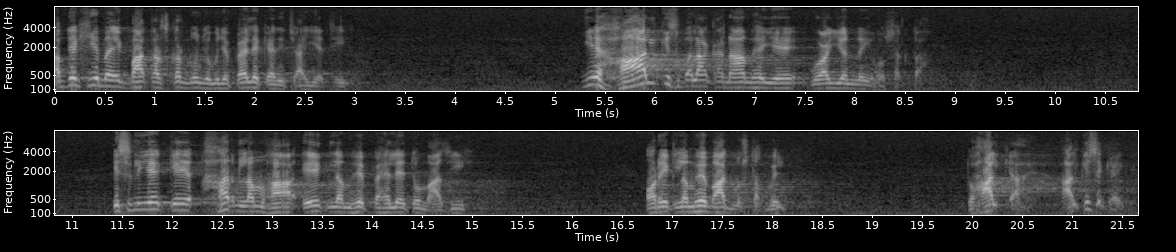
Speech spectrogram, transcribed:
अब देखिए, मैं एक बात अर्ज़ कर दूँ जो मुझे पहले कहनी चाहिए थी। ये हाल किस बला का नाम है ये मुन नहीं हो सकता। इसलिए कि हर लम्हा एक लम्हे पहले तो माजी और एक लम्हे बाद मुस्तकबिल। तो हाल क्या है? हाल किसे कहेंगे?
